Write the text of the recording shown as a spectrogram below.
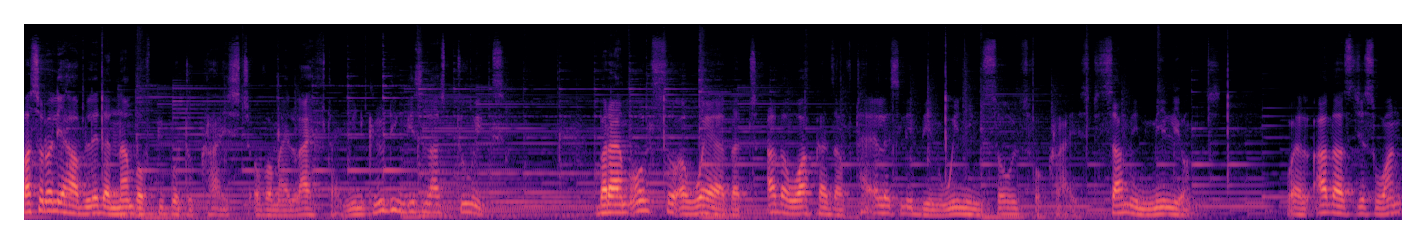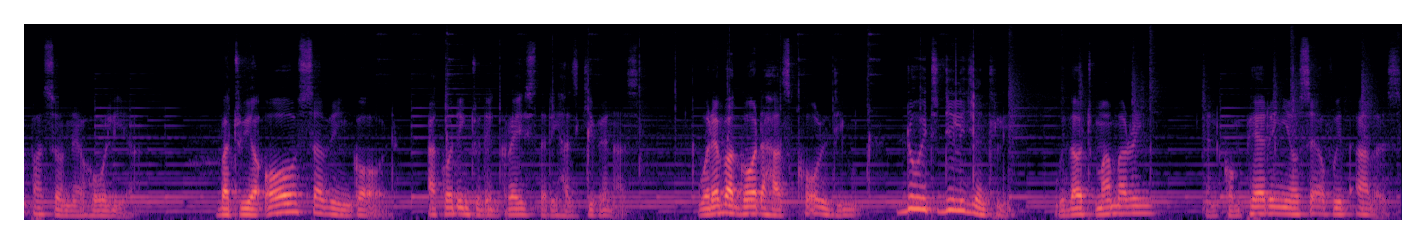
Personally, I have led a number of people to Christ over my lifetime, including these last two weeks. But I am also aware that other workers have tirelessly been winning souls for Christ, some in millions, while others just one person a whole year. But we are all serving God according to the grace that He has given us. Wherever God has called you, do it diligently, without murmuring and comparing yourself with others.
